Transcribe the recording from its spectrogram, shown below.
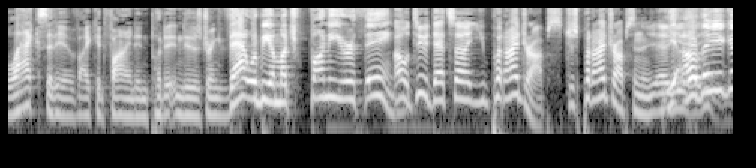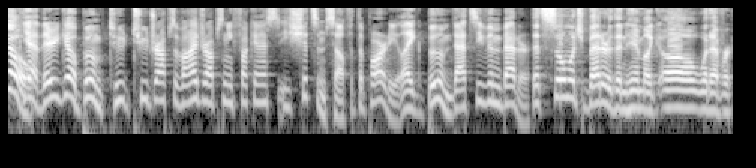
laxative I could find and put it into his drink. That would be a much funnier thing. Oh, dude, that's uh, you put eye drops. Just put eye drops in. Uh, Yeah, oh, there you go. Yeah, there you go. Boom, two two drops of eye drops, and he fucking has he shits himself at the party. Like, boom, that's even better. That's so much better than him like, oh, whatever.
